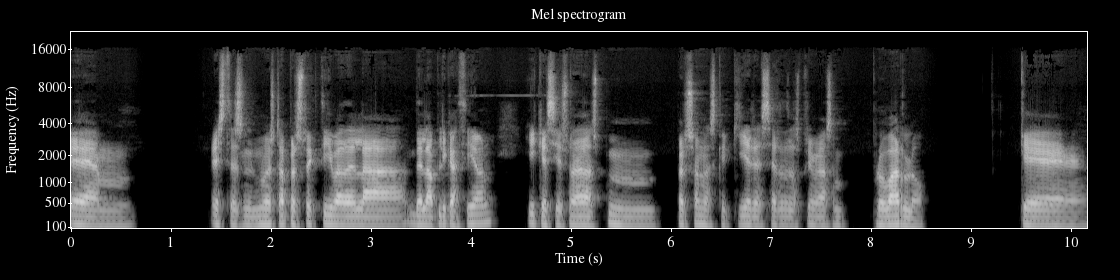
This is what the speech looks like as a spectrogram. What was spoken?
Em, esta es nuestra perspectiva de la, de la aplicación y que si es una de las mm, personas que quiere ser de las primeras en probarlo que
